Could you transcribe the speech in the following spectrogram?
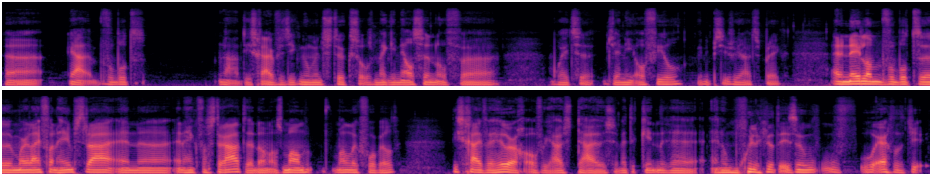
eh, ja, bijvoorbeeld, nou, die schrijvers die ik noem in het stuk, zoals Maggie Nelson of, hoe heet ze, Jenny Offiel, ik weet niet precies hoe je uitspreekt. En in Nederland bijvoorbeeld Marjolein van Heemstra en, en Henk van Straten, dan als man, mannelijk voorbeeld. Die schrijven heel erg over juist thuis en met de kinderen en hoe moeilijk dat is en hoe, hoe, hoe erg dat je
